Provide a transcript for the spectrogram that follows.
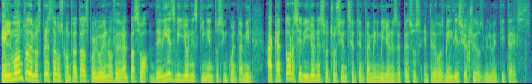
El monto de los préstamos contratados por el gobierno federal pasó de 10 billones 550 mil a 14 billones 870 mil millones de pesos entre 2018 y 2023.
